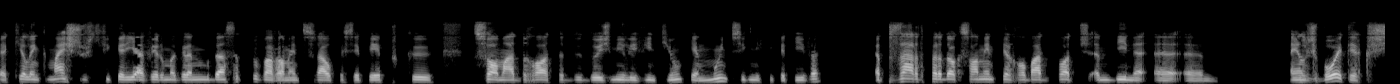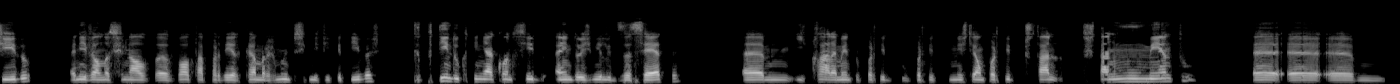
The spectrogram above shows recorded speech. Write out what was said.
aquele em que mais justificaria haver uma grande mudança provavelmente será o PCP, porque soma a derrota de 2021, que é muito significativa, apesar de paradoxalmente ter roubado votos a Medina em Lisboa e ter crescido, a nível nacional uh, volta a perder câmaras muito significativas, repetindo o que tinha acontecido em 2017, um, e claramente o Partido, o Partido Comunista é um partido que está, está no momento uh, uh,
